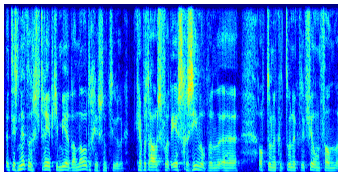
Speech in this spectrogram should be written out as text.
het is net een streepje meer dan nodig is, natuurlijk. Ik heb het trouwens voor het eerst gezien op een, op toen, ik, toen ik de film van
